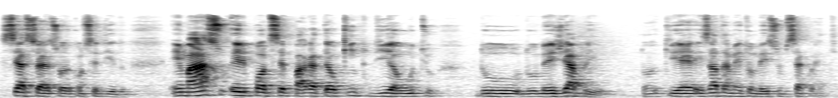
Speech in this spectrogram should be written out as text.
Se as férias forem concedidas em março, ele pode ser pago até o quinto dia útil do, do mês de abril, que é exatamente o mês subsequente.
